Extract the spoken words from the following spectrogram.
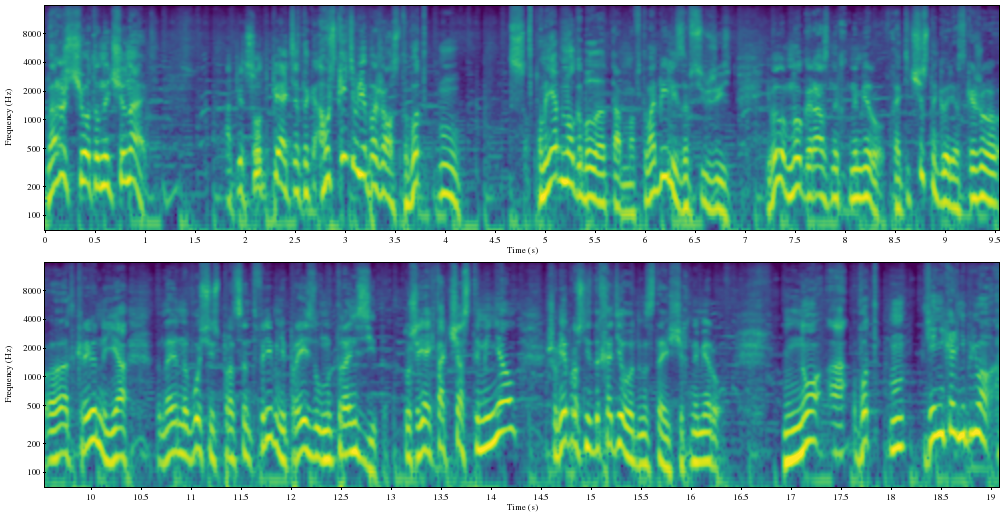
Надо с чего-то начинать. А 505 это... А вот скажите мне, пожалуйста, вот... У меня много было там автомобилей за всю жизнь, и было много разных номеров. Хотя, честно говоря, скажу э, откровенно, я, наверное, 80% времени проездил на транзитах. Потому что я их так часто менял, что мне просто не доходило до настоящих номеров. Но а, вот я никогда не понимал, а,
